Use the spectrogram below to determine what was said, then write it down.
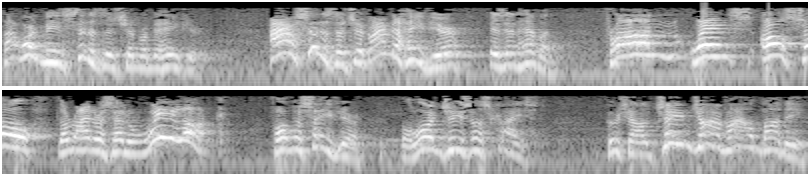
That word means citizenship or behavior. Our citizenship, our behavior is in heaven. From whence also the writer said, We look for the Savior, the Lord Jesus Christ, who shall change our vile body,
